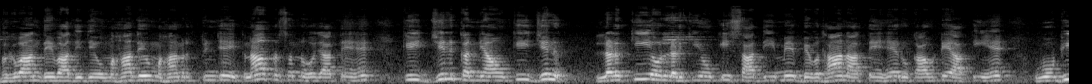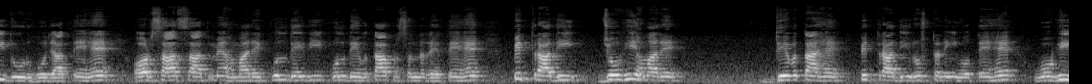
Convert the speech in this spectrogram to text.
भगवान देवादिदेव, महादेव, महामृत्युंजय इतना प्रसन्न हो जाते हैं कि जिन कन्याओं की, जिन लड़की और लड़कियों की शादी में व्यवधान आते हैं, रुकावटें आती हैं, वो भी दूर हो जाते हैं। और साथ साथ में हमारे कुल देवी कुल देवता प्रसन्न रहते हैं। पित्र आदि जो भी हमारे देवता हैं पित्र आदि रुष्ट नहीं होते हैं वो भी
